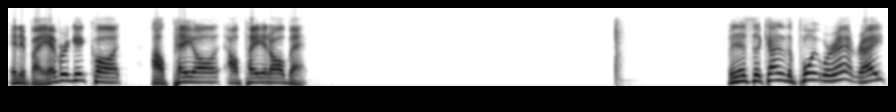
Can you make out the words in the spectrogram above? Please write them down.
and if I ever get caught, I'll pay all I'll pay it all back. I mean, that's the kind of the point we're at, right?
